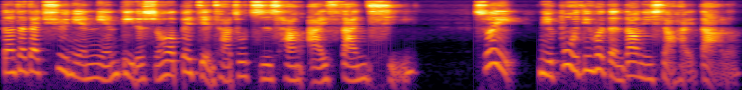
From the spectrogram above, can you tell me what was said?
但她在去年年底的时候被检查出直肠癌三期，所以你不一定会等到你小孩大了。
